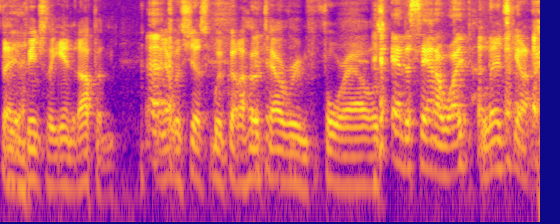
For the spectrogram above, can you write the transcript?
they Yeah. eventually ended up in, and it was just we've got a hotel room for four hours. and a Santa wipe. Let's go.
